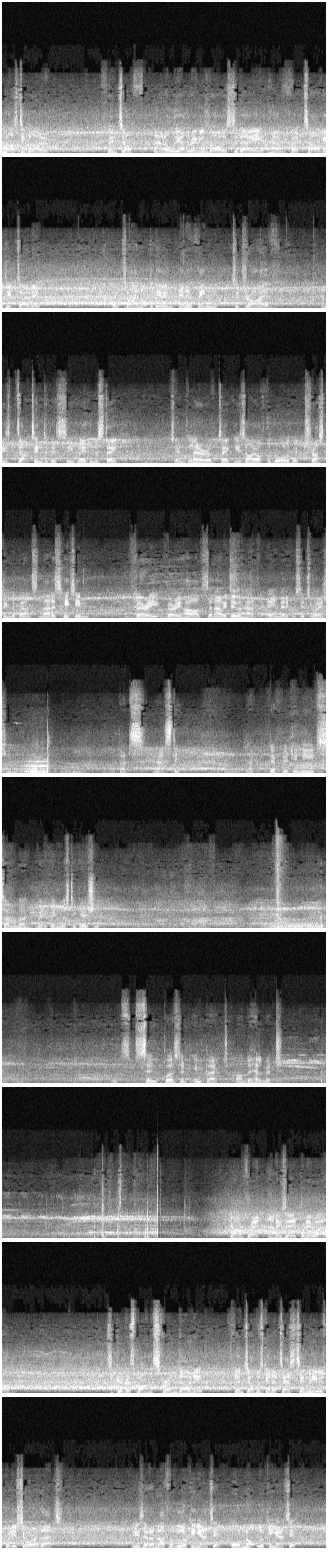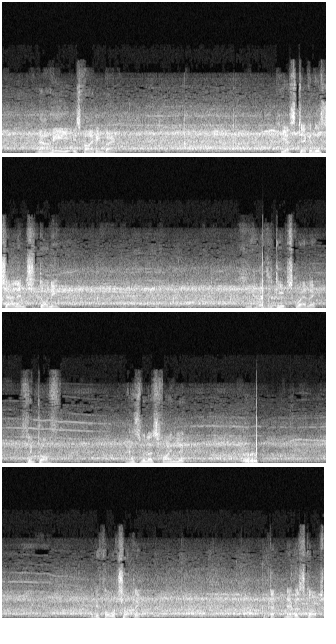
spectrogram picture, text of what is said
a nasty blow. Flintoff and all the other England bowlers today have uh, targeted Dhoni. They try not to give him anything to drive, and he's ducked into this. He made the mistake, gentle error of taking his eye off the ball a bit, trusting the bounce, and that has hit him very, very hard. So now we do have a medical situation. That's nasty. And that definitely needs some uh, medical investigation. It's 10% impact on the helmet. Gone for it, and he's hit it pretty well. It's a good response from Dhoni. Flintoff was going to test him, he was pretty sure of that. He's had enough of looking at it, or not looking at it. Now he is fighting back. He has taken this challenge, Dhoni. He has a deep square leg, Flintoff, as well as fine leg. And a forward short leg. But that never stops.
